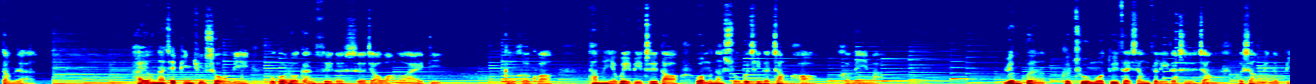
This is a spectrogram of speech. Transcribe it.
当然，还有那些平均寿命不过若干岁的社交网络 ID，更何况，他们也未必知道我们那数不清的账号和密码。原本可触摸堆在箱子里的纸张和上面的笔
